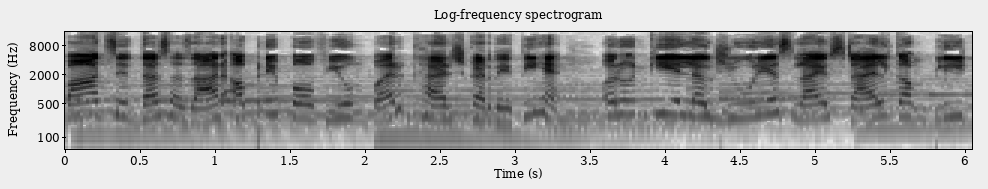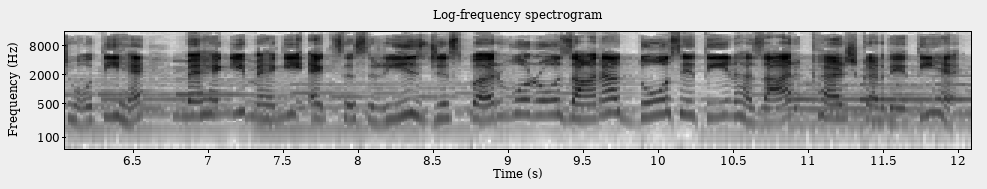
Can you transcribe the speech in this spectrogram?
पाँच से दस हज़ार अपने परफ्यूम पर खर्च कर देती हैं और उनकी ये लग्जूरियस लाइफस्टाइल कंप्लीट होती है महँगी महँगी एक्सेसरीज जिस पर वो रोज़ाना दो से तीन हज़ार खर्च कर देती हैं।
